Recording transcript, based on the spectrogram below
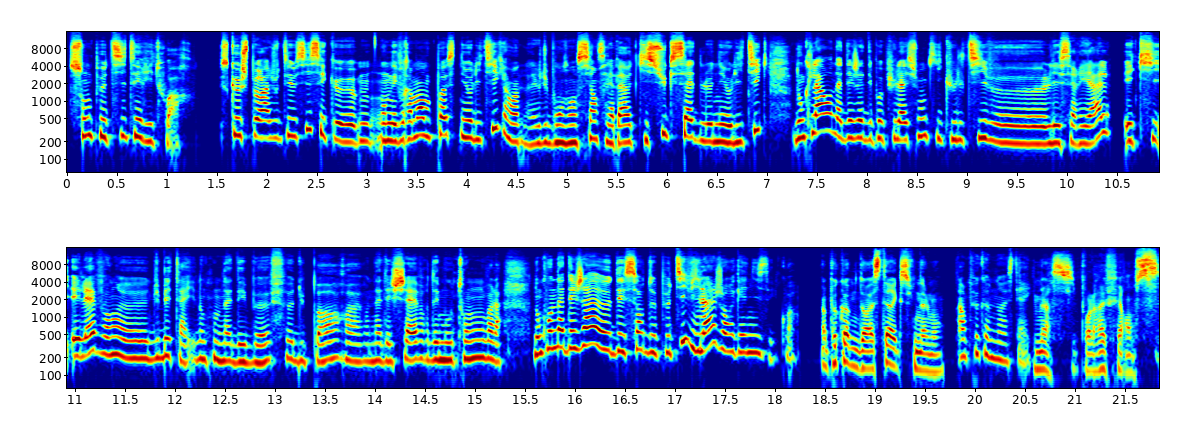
son petit territoire. Ce que je peux rajouter aussi, c'est que hum, on est vraiment post-néolithique. Hein. L'âge du bronze ancien, c'est la période qui succède le néolithique. Donc là, on a déjà des populations qui cultivent euh, les céréales et qui élèvent hein, euh, du bétail. Donc on a des bœufs, du porc, euh, on a des chèvres, des moutons, voilà. Donc on a déjà des sortes de petits villages organisés, quoi. Un peu comme dans Astérix finalement. Un peu comme dans Astérix. Merci pour la référence.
